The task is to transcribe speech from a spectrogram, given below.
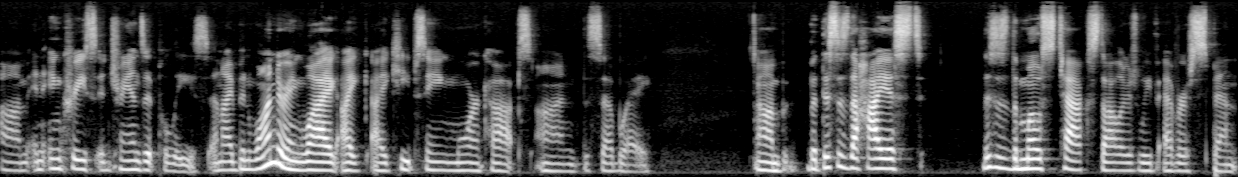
um, an increase in transit police. And I've been wondering why I, I keep seeing more cops on the subway. Um, but, but this is the highest, this is the most tax dollars we've ever spent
